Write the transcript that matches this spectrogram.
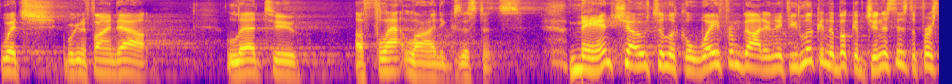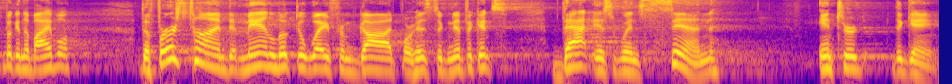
which we're going to find out led to a flatline existence. Man chose to look away from God. And if you look in the book of Genesis, the first book in the Bible, the first time that man looked away from God for his significance, that is when sin entered the game.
